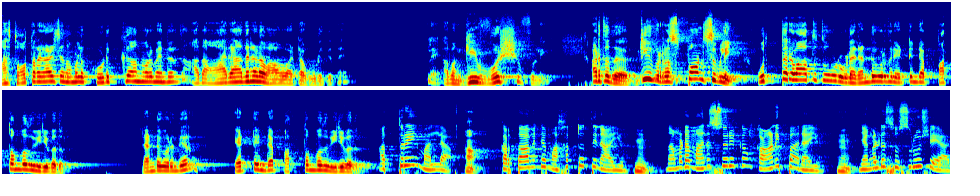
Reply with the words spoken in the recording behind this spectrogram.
ആ സ്തോത്ര കാഴ്ച നമ്മൾ കൊടുക്കുക എന്ന് പറയുമ്പോൾ എന്റെ അടുത്ത് അത് ആരാധനയുടെ ഭാഗമായിട്ടാണ് കൊടുക്കുന്നത്. അല്ലേ? അപ്പം ഗീവ് വർഷിപ്ഫുള്ളി അടുത്തത് ഗീവ് റെസ്പോൺസിബിളി ഉത്തരവാദിത്വത്തോടുകൂടെ രണ്ട് കുരുന്നർ എട്ടിന്റെ പത്തൊമ്പതും ഇരുപതും. രണ്ട് കുരുന്തിയർ എട്ടിന്റെ പത്തൊമ്പതും ഇരുപതും. അത്രയുമല്ല. ആ. കർത്താവിന്റെ മഹത്വത്തിനായും നമ്മുടെ മനസ്സൊരുക്കം കാണിപ്പാനായും. ഞങ്ങളുടെ ശുശ്രൂഷയാൽ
